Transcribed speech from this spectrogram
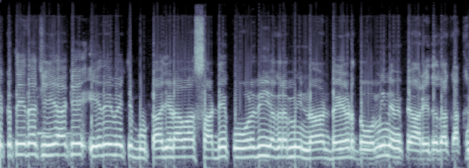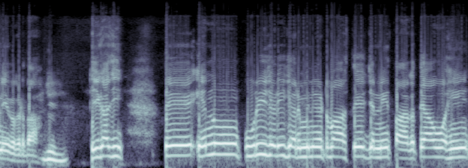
ਇੱਕ ਤੇ ਇਹਦਾ ਚ ਇਹ ਆ ਕਿ ਇਹਦੇ ਵਿੱਚ ਬੂਟਾ ਜਿਹੜਾ ਵਾ ਸਾਡੇ ਕੋਲ ਵੀ ਅਗਰ ਮਹੀਨਾ ਡੇਢ ਦੋ ਮਹੀਨੇ ਵੀ ਪਿਆਰੇ ਤੇ ਦਾ ਕੱਖ ਨਹੀਂ ਵਿਗੜਦਾ। ਜੀ। ਠੀਕ ਆ ਜੀ? ਤੇ ਇਹਨੂੰ ਪੂਰੀ ਜਿਹੜੀ ਜਰਮੀਨੇਟ ਵਾਸਤੇ ਜਿੰਨੀ ਤਾਕਤ ਆ ਉਹ ਅਸੀਂ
